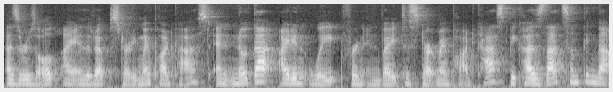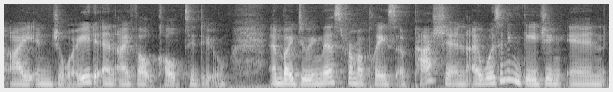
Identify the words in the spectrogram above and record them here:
as a result, I ended up starting my podcast. And note that I didn't wait for an invite to start my podcast because that's something that I enjoyed and I felt called to do. And by doing this from a place of passion, I wasn't engaging in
